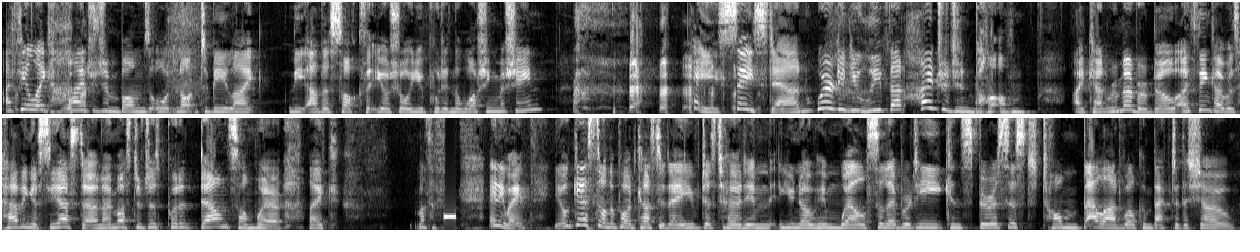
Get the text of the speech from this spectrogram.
I feel like hydrogen bombs ought not to be like the other sock that you're sure you put in the washing machine. hey, say, Stan, where did you leave that hydrogen bomb? I can't remember, Bill. I think I was having a siesta and I must have just put it down somewhere. Like, Motherf- anyway, your guest on the podcast today, you've just heard him. You know him well, celebrity conspiracist Tom Ballard. Welcome back to the show.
